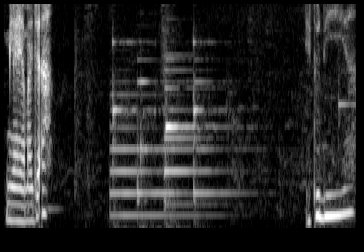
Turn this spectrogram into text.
Mie ayam aja ah. Itu dia.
